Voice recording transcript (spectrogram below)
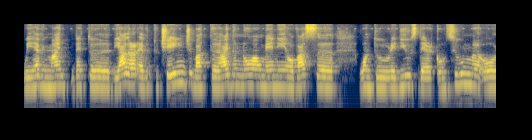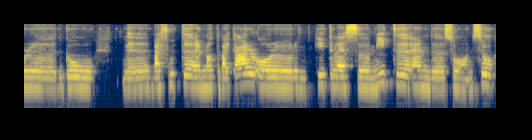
we have in mind that uh, the other have to change, but uh, I don't know how many of us uh, want to reduce their consume or uh, go uh, by foot and not by car, or um, eat less meat, and so on. So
